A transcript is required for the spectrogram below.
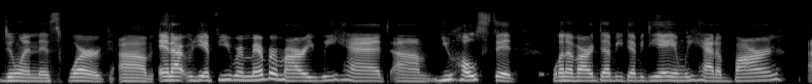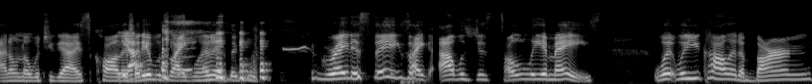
doing this work. Um, and I, if you remember, Mari, we had um, you hosted one of our WWDA, and we had a barn I don't know what you guys call it, but it was like one of the greatest things. Like I was just totally amazed. What what do you call it? A barn?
